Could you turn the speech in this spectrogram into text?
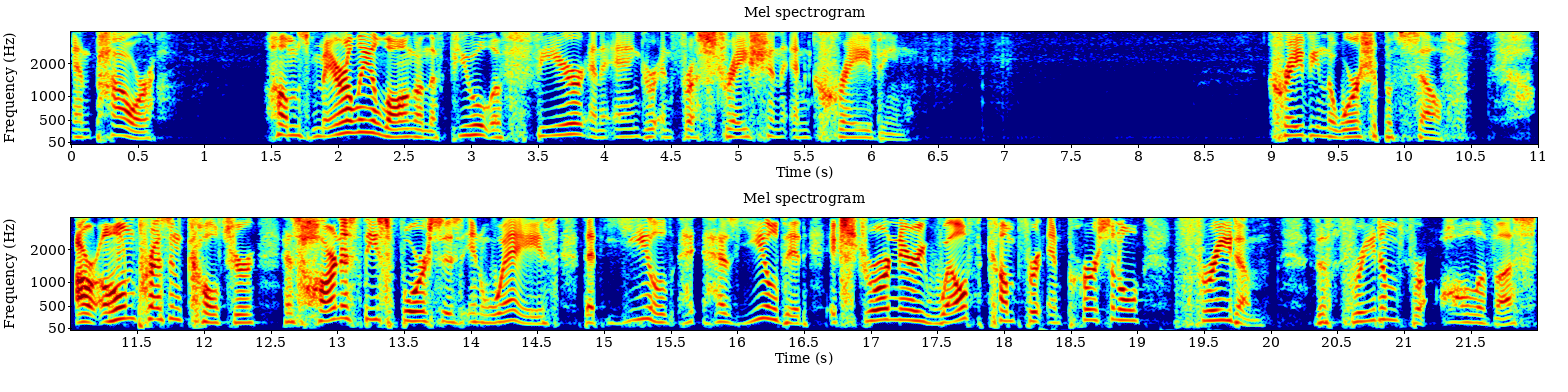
and power hums merrily along on the fuel of fear and anger and frustration and craving. Craving the worship of self. Our own present culture has harnessed these forces in ways that yield, has yielded extraordinary wealth, comfort, and personal freedom. The freedom for all of us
